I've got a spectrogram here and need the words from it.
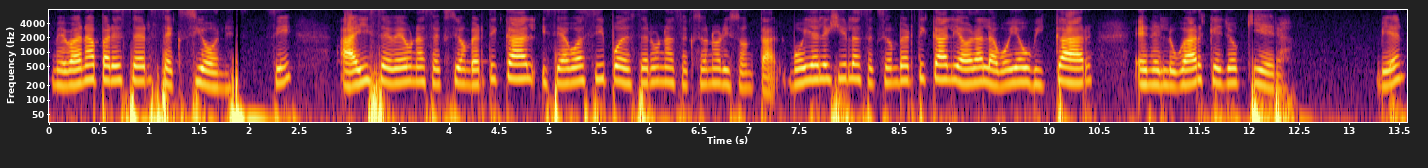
me van a aparecer secciones, ¿sí? Ahí se ve una sección vertical y si hago así puede ser una sección horizontal. Voy a elegir la sección vertical y ahora la voy a ubicar en el lugar que yo quiera. Bien.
